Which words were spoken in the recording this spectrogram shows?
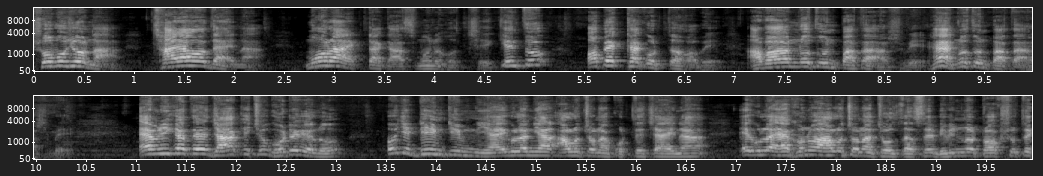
সবুজও না, ছায়াও দেয় না, মরা একটা গাছ মনে হচ্ছে। কিন্তু অপেক্ষা করতে হবে। আবার নতুন পাতা আসবে। হ্যাঁ নতুন পাতা আসবে। আমেরিকাতে যা কিছু ঘটে গেল, ওই যে ডিম টিম নিয়ে, এগুলো নিয়ে আর আলোচনা করতে চায় না। এগুলো এখনও আলোচনা চলতেছে। বিভিন্ন টক শোতে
